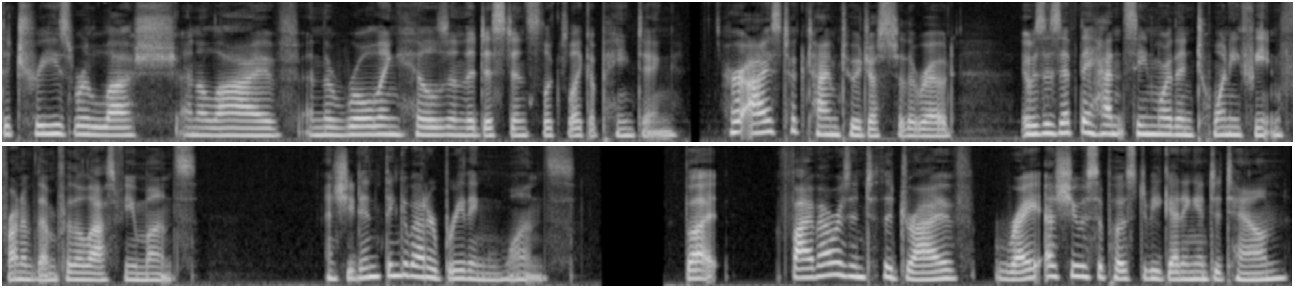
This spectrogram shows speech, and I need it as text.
The trees were lush and alive, and the rolling hills in the distance looked like a painting. Her eyes took time to adjust to the road. It was as if they hadn't seen more than 20 feet in front of them for the last few months. And she didn't think about her breathing once. But five hours into the drive, right as she was supposed to be getting into town,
